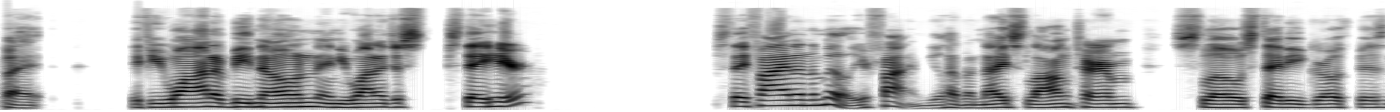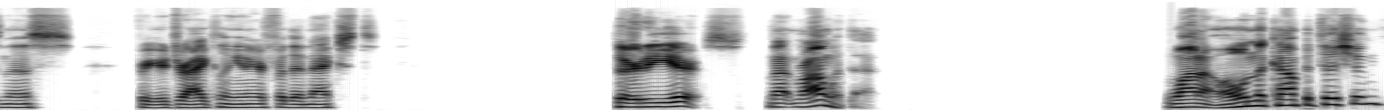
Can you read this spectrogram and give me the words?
But if you want to be known and you want to just stay here, stay fine in the middle. You're fine. You'll have a nice long term, slow, steady growth business for your dry cleaner for the next 30 years. Nothing wrong with that. Want to own the competition?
